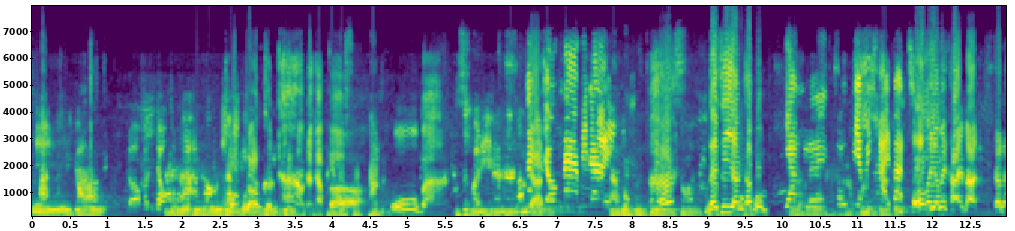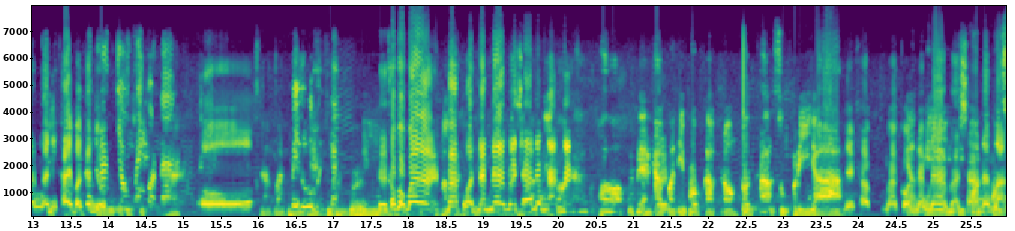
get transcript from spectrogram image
ที่ โยจองก็จองหรือที่เรารู้จักรักน้องต้นข้าวนะครับ ก็โอ้มาซึ่งวันนี้นะฮะเขาให้จองหน้าไม่ได้อ่าวงดนตรีสอนได้ที่ยังครับผมยังเลยเขายังไม่ขายบัตรอ๋อเขายังไม่ขายบัตรกำลังอันนี้ขายบัตรกันอยู่นั่งจองไว้ก่อนได้อ๋อจากวัดไม่รู้เหมือนกันบุรีแต่เขาบอกว่ามาก่อนนั่งหน้ามาช้านั่งหลังนะคุณพ่อคุณแม่ครับวันนี้พบกับน้องต้นข้าวสุปรียาเนี่ยครับ มาก่อนนั่งหน้ามาช้านั่งหลัง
